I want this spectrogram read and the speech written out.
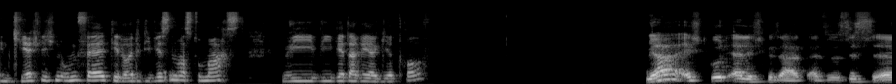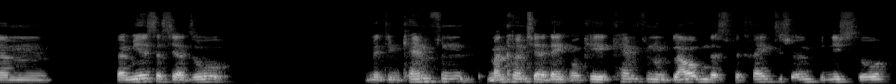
im kirchlichen Umfeld, die Leute, die wissen, was du machst, wie, wie wird da reagiert drauf? Ja, echt gut, ehrlich gesagt. Also es ist, ähm, bei mir ist das ja so, mit dem Kämpfen, man könnte ja denken, okay, Kämpfen und Glauben, das verträgt sich irgendwie nicht so,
